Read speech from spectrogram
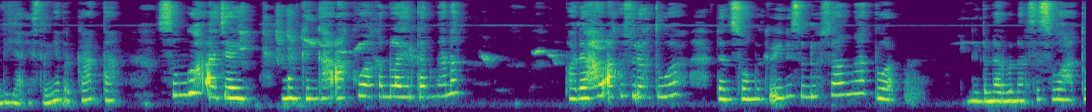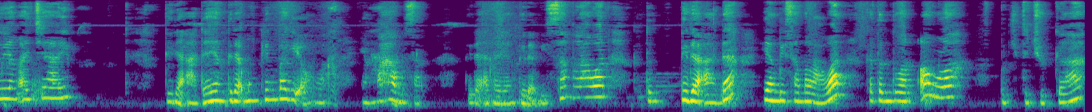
Dia istrinya berkata, Sungguh ajaib, mungkinkah aku akan melahirkan anak? Padahal aku sudah tua dan suamiku ini sungguh sangat tua. Ini benar-benar sesuatu yang ajaib. Tidak ada yang tidak mungkin bagi Allah yang maha besar. Tidak ada yang tidak bisa melawan tidak ada yang bisa melawan ketentuan Allah. Begitu juga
